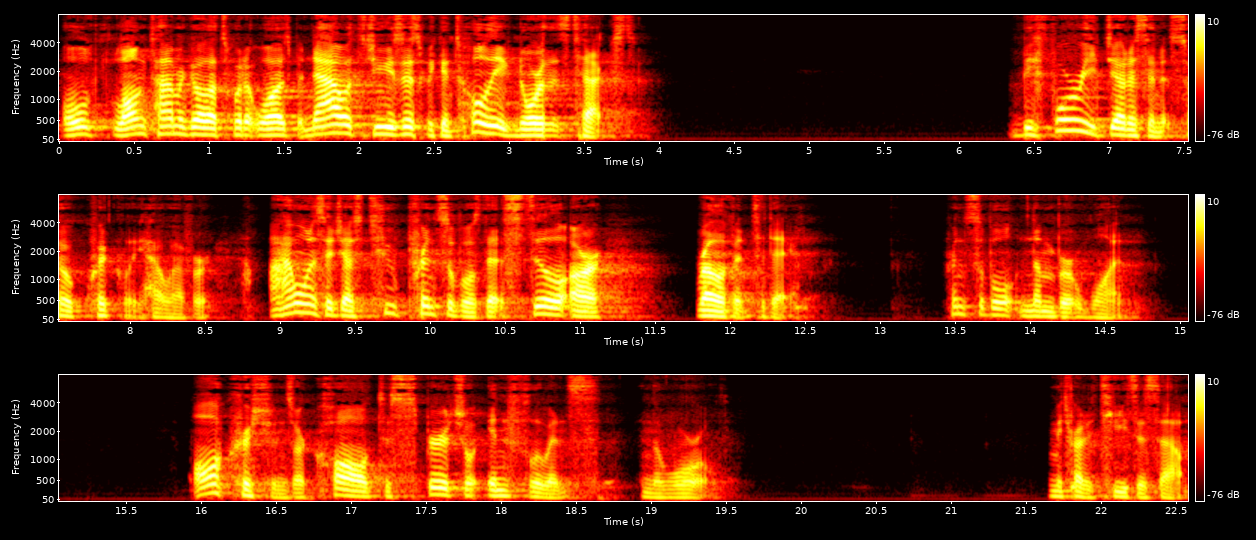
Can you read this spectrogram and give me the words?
old, long time ago, that's what it was, but now with Jesus, we can totally ignore this text. Before we jettison it so quickly, however, I want to suggest two principles that still are relevant today. Principle number one all Christians are called to spiritual influence in the world. Let me try to tease this out.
